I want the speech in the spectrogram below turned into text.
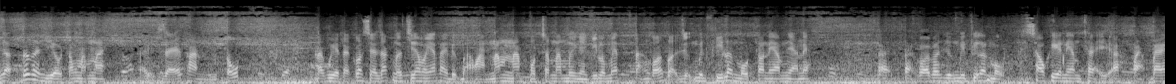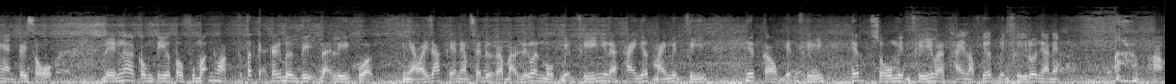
nhận rất là nhiều trong năm nay. Đấy, giá thành tốt. Đặc biệt là con xe rắc N900S này được bảo hành 5 năm 150 000 km tặng gói bảo dưỡng miễn phí lần một cho anh em nha anh em. Đấy, tặng gói bảo dưỡng miễn phí lần một. Sau khi anh em chạy à, khoảng 3 000 cây số đến à, công ty ô tô Phú Mẫn hoặc tất cả các đơn vị đại lý của nhà máy rác thì anh em sẽ được bảo dưỡng lần một miễn phí như là thay nhớt máy miễn phí hết cầu miễn phí hết số miễn phí và thay lọc nhớt miễn phí luôn nha anh em. Đó.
